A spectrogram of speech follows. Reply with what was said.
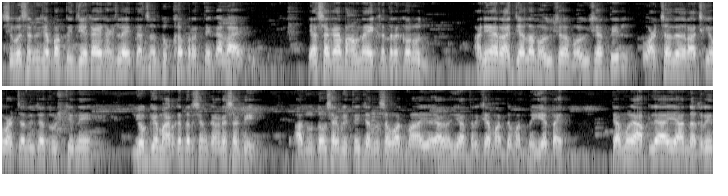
शिवसेनेच्या बाबतीत जे काय घडलं आहे त्याचं दुःख प्रत्येकाला आहे. या सगळ्या भावना एकत्र करून आणि या राज्याला भविष्य भविष्यातील वाटचाल राजकीय वाटचालीच्या दृष्टीने योग्य मार्गदर्शन करण्यासाठी आज उद्धवसाहेब इथे जनसंवाद मा या- यात्रेच्या माध्यमातून येत आहेत. त्यामुळे आपल्या या नगरीत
